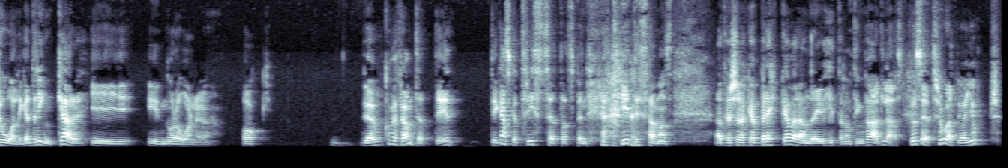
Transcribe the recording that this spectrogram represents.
dåliga drinkar i, i några år nu. Och vi har kommit fram till att det är, det är ett ganska trist sätt att spendera tid tillsammans. Att försöka bräcka varandra i att hitta någonting värdelöst. Plus jag tror att vi har gjort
